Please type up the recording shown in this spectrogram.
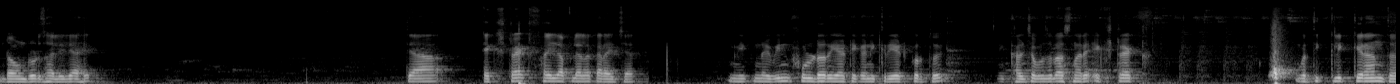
डाउनलोड झालेल्या आहेत त्या एक्स्ट्रॅक्ट फाईल आपल्याला करायच्या आहेत मी एक नवीन फोल्डर या ठिकाणी क्रिएट करतो आहे खालच्या बाजूला असणारे एक्स्ट्रॅक्ट वरती क्लिक केल्यानंतर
